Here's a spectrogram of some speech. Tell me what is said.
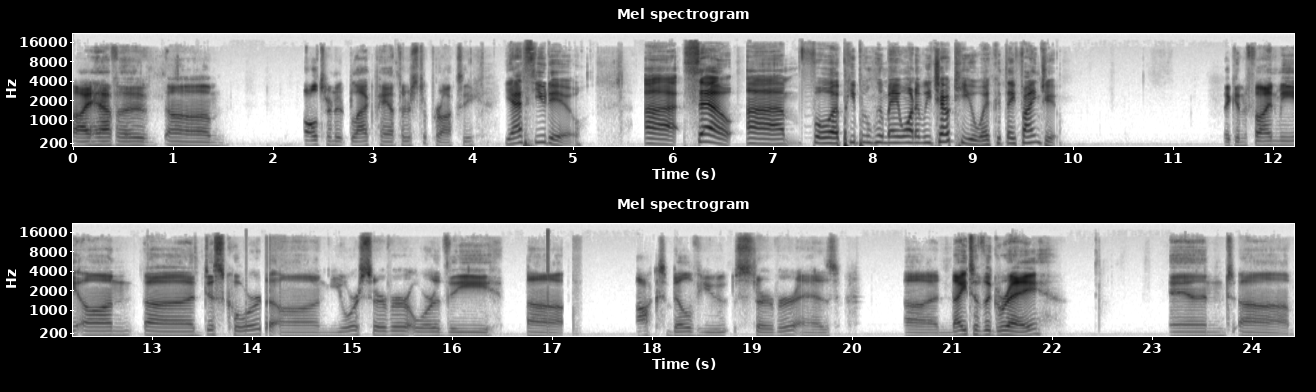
I have a um alternate Black Panthers to proxy. yes, you do. Uh, so um, for people who may want to reach out to you, where could they find you? They can find me on uh, Discord on your server or the um, Ox Bellevue server as uh, Knight of the Grey, and um,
